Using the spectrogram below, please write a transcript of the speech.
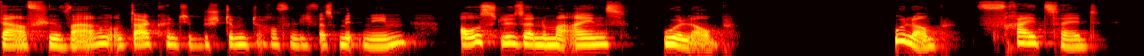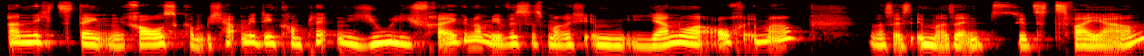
dafür waren. Und da könnt ihr bestimmt hoffentlich was mitnehmen. Auslöser Nummer eins, Urlaub. Urlaub, Freizeit, an nichts denken, rauskommen. Ich habe mir den kompletten Juli freigenommen. Ihr wisst, das mache ich im Januar auch immer. Was heißt immer, seit jetzt zwei Jahren.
